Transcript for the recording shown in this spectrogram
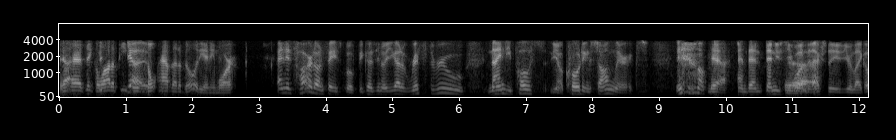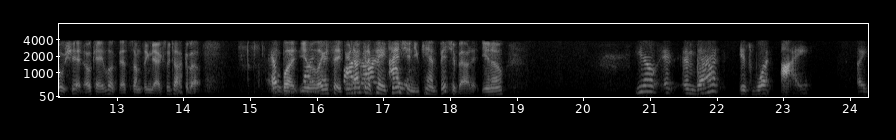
Yeah, I think a lot of people Yeah. don't have that ability anymore. and it's hard on Facebook because you know you got to riff through 90 posts, you know, quoting song lyrics, you know, Yeah. and then then you see Yeah. one that actually you're like, oh shit, okay, look, that's something to actually talk about. But you know, like I said, if you're not going to pay attention, you can't bitch about it. You know. You know, and, and that is what I like.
